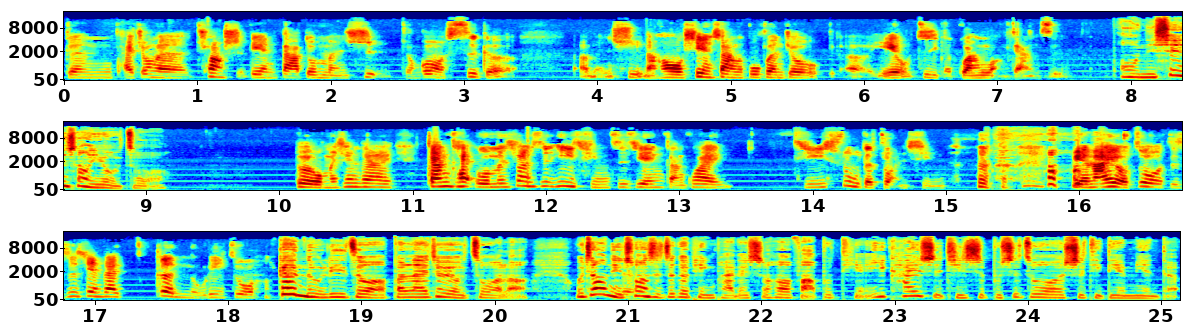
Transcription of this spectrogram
跟台中的创始店大墩门市，总共有四个呃门市，然后线上的部分就呃也有自己的官网这样子。哦，你线上也有做？对，我们现在刚开，我们算是疫情之间赶快。急速的转型，本来有做，只是现在更努力做，更努力做，本来就有做了。我知道你创始这个品牌的时候，法不甜一开始其实不是做实体店面的，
